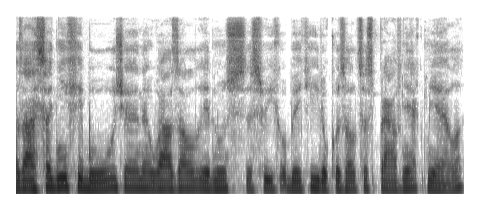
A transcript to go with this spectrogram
zásadní chybu, že neuvázal jednu ze svých obětí do kozelce správně, jak měl.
